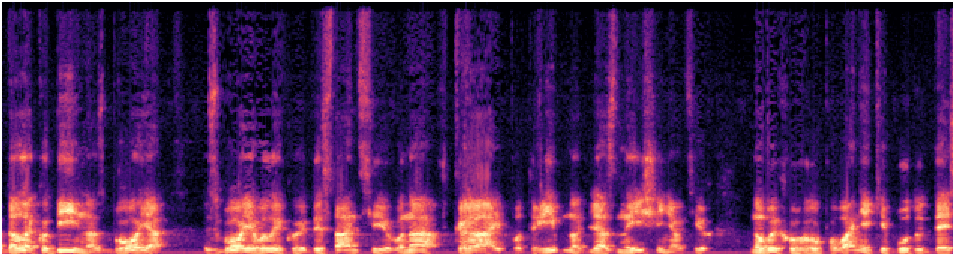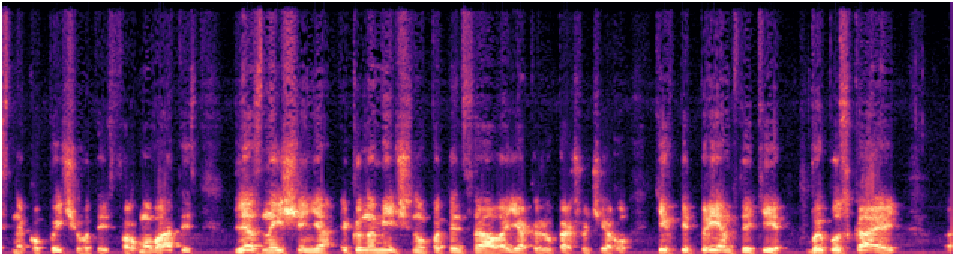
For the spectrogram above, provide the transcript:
е, далекобійна зброя, зброя великої дистанції, вона вкрай потрібна для знищення цих нових угрупувань, які будуть десь накопичуватись, формуватись для знищення економічного потенціалу. Я кажу в першу чергу тих підприємств, які випускають. е,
